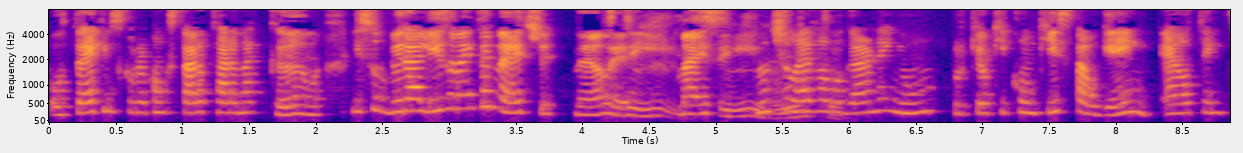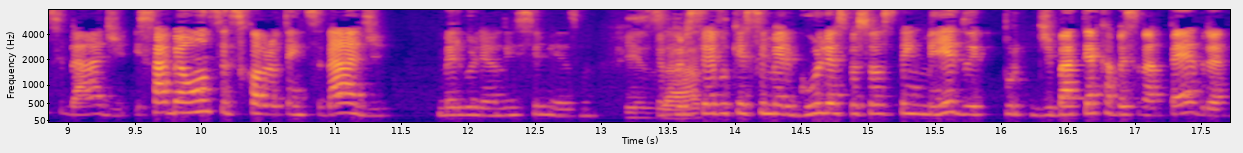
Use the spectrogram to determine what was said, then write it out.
Ou técnicas para conquistar o cara na cama. Isso viraliza na internet, né, Ale? Sim, Mas sim, não te leva a muito. lugar nenhum, porque o que conquista alguém é a autenticidade. E sabe aonde você descobre a autenticidade? Mergulhando em si mesmo. Eu Exato. percebo que esse mergulho, as pessoas têm medo de bater a cabeça na pedra,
